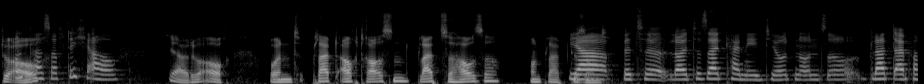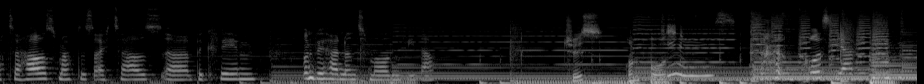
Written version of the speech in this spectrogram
Du Und auch. pass auf dich auf. Ja, du auch. Und bleibt auch draußen, bleibt zu Hause und bleibt Ja, gesund. bitte, Leute, seid keine Idioten und so. Bleibt einfach zu Hause, macht es euch zu Hause äh, bequem. Und wir hören uns morgen wieder. Tschüss und Prost. Tschüss. Prost, Jan.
